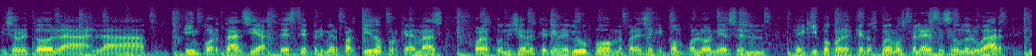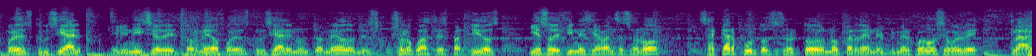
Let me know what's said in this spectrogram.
y sobre todo la, la importancia de este primer partido, porque además, por las condiciones que tiene el grupo, me parece que con Polonia es el equipo con el que nos podemos pelear este segundo lugar y por eso es crucial el inicio del torneo, por eso es crucial en un torneo donde solo juegas tres partidos y eso define si avanzas o no sacar puntos y sobre todo no perder en el primer juego se vuelve clave.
